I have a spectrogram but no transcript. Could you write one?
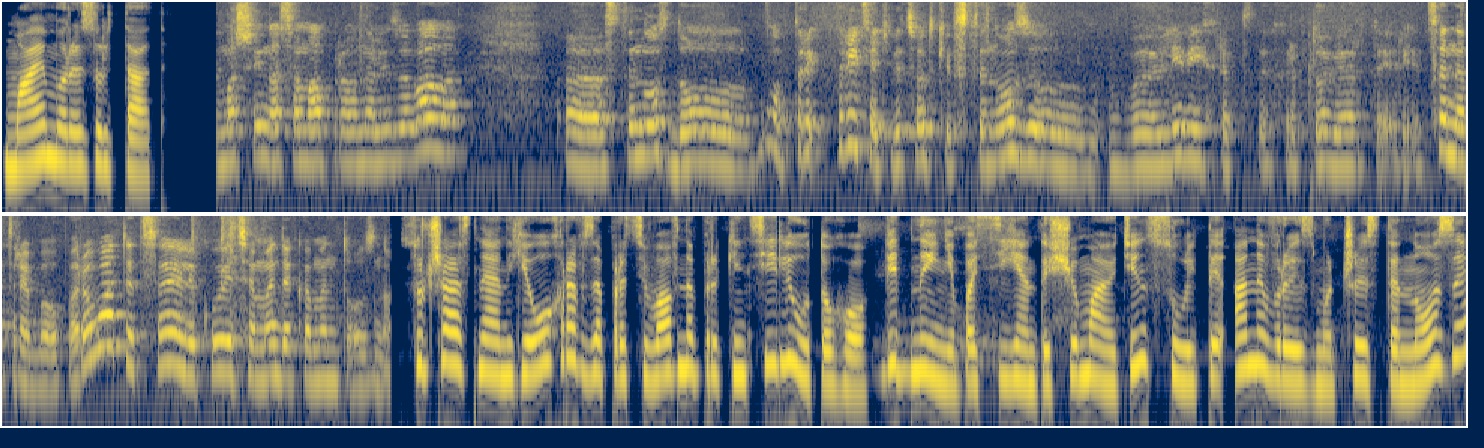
маємо результат. Машина сама проаналізувала стеноз до ну, три- 30% стенозу в лівій хребт- хребтовій артерії. Це не треба оперувати, це лікується медикаментозно. Сучасний ангіограф запрацював наприкінці лютого. Віднині пацієнти, що мають інсульти, аневризму чи стенози,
